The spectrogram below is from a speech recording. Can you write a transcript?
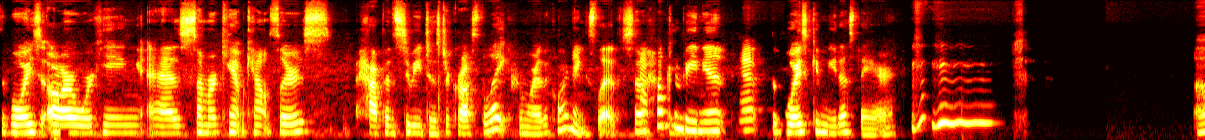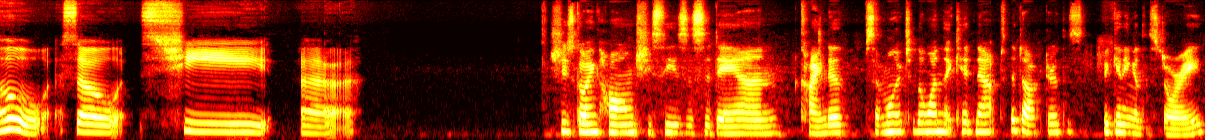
The boys are working as summer camp counselors. Happens to be just across the lake from where the Cornings live. So how convenient. Yep. The boys can meet us there. oh, so she uh She's going home. She sees a sedan, kind of similar to the one that kidnapped the doctor at the beginning of the story,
